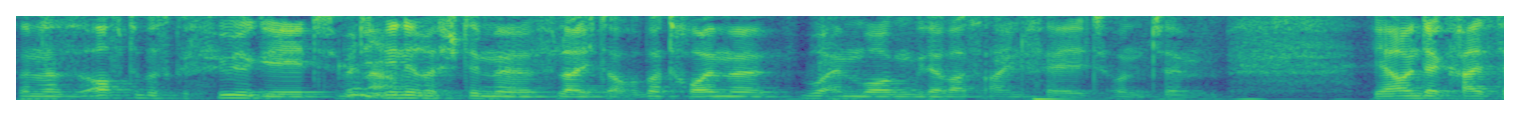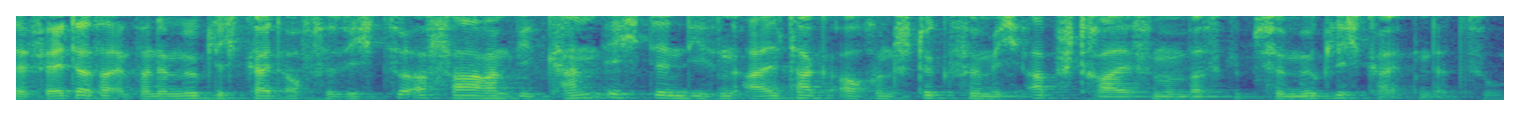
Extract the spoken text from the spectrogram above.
Sondern dass es oft über das Gefühl geht, über Genau. die innere Stimme, vielleicht auch über Träume, wo einem morgen wieder was einfällt. Und ähm, ja, und der Kreis der Väter ist einfach eine Möglichkeit, auch für sich zu erfahren, wie kann ich denn diesen Alltag auch ein Stück für mich abstreifen und was gibt es für Möglichkeiten dazu?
